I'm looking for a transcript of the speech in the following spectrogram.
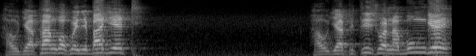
Haujapangwa kwenye bajeti, haujapitishwa na bunge.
